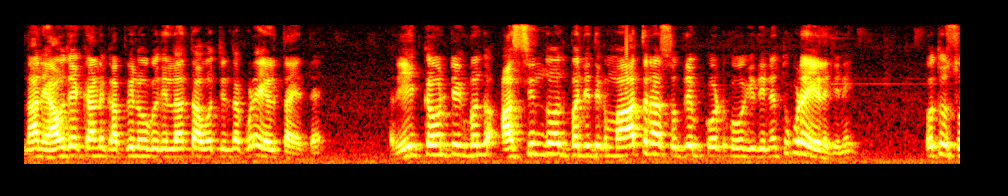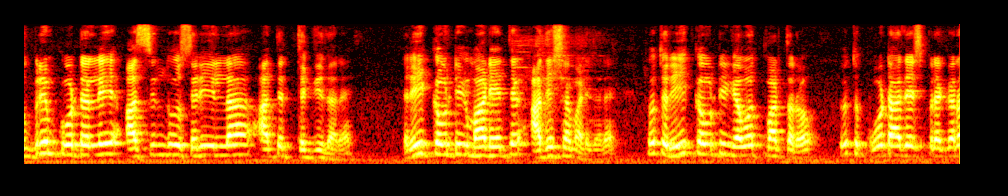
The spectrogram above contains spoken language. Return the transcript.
ನಾನು ಯಾವುದೇ ಕಾರಣಕ್ಕೆ ಅಪೀಲ್ ಹೋಗೋದಿಲ್ಲ ಅಂತ ಅವತ್ತಿಂದ ಕೂಡ ಹೇಳ್ತಾ ಇದ್ದೆ. ರೀಕೌಂಟಿಂಗ್ ಬಂದು ಅಸಿಂದು ಅಂತ ಬಂದಿದ್ದಕ್ಕೆ ಮಾತ್ರ ನಾನು ಸುಪ್ರೀಂ ಕೋರ್ಟ್ಗೆ ಹೋಗಿದ್ದೀನಿ ಅಂತ ಕೂಡ ಹೇಳಿದ್ದೀನಿ. ಇವತ್ತು ಸುಪ್ರೀಂ ಕೋರ್ಟಲ್ಲಿ ಅಸಿಂದು ಸರಿ ಇಲ್ಲ ಅಂತ ತೆಗೆದಿದ್ದಾರೆ. ರೀಕೌಂಟಿಂಗ್ ಮಾಡಿ ಅಂತ ಆದೇಶ ಮಾಡಿದ್ದಾರೆ. ಇವತ್ತು ರೀಕೌಂಟಿಂಗ್ ಯಾವತ್ತು ಮಾಡ್ತಾರೋ ಇವತ್ತು ಕೋರ್ಟ್ ಆದೇಶ ಪ್ರಕಾರ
